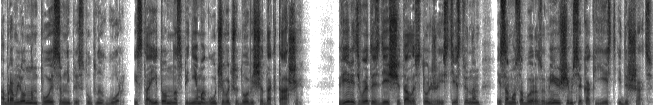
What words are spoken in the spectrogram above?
обрамленным поясом неприступных гор, и стоит он на спине могучего чудовища Дакташи. Верить в это здесь считалось столь же естественным и само собой разумеющимся, как есть и дышать.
